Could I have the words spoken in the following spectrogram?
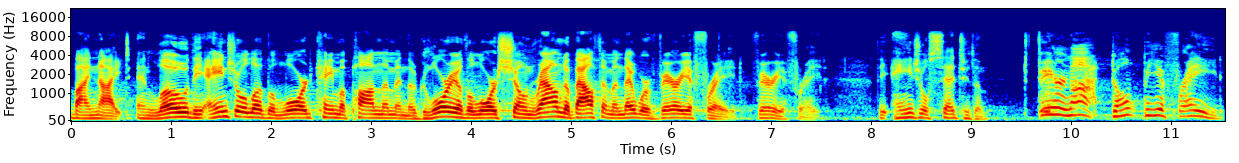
by night. And lo, the angel of the Lord came upon them, and the glory of the Lord shone round about them, and they were very afraid, very afraid. The angel said to them, Fear not, don't be afraid.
